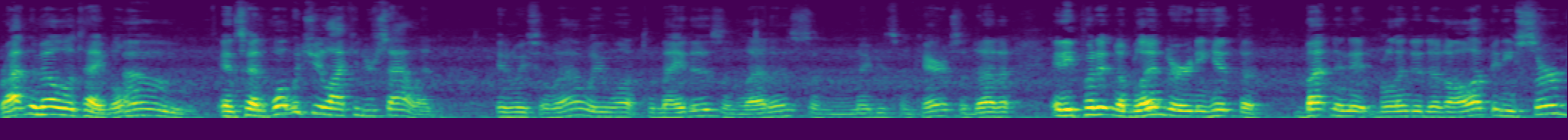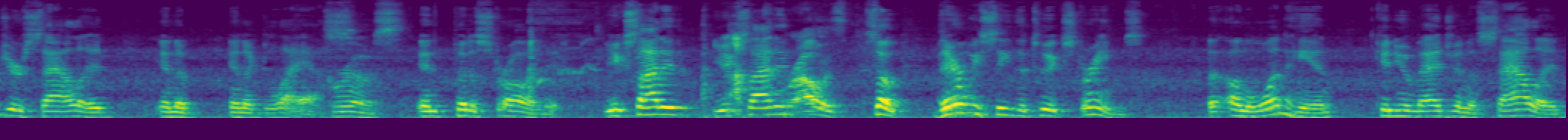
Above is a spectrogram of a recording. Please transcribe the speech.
right in the middle of the table Oh, and said, What would you like in your salad? And we said, Well, we want tomatoes and lettuce and maybe some carrots and da da. And he put it in a blender and he hit the button and it blended it all up and he served your salad in a in a glass. gross. And put a straw in it. You excited? You excited? Gross. So there we see the two extremes. Uh, on the one hand, can you imagine a salad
